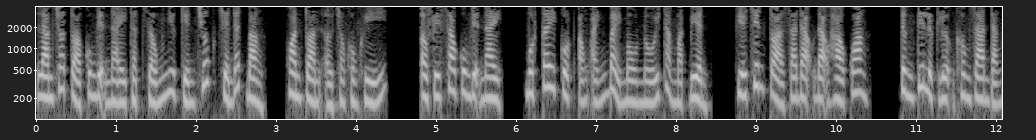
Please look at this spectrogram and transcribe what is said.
làm cho tòa cung điện này thật giống như kiến trúc trên đất bằng, hoàn toàn ở trong không khí. Ở phía sau cung điện này, một cây cột óng ánh bảy màu nối thẳng mặt biển, phía trên tỏa ra đạo đạo hào quang, từng tia lực lượng không gian đáng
